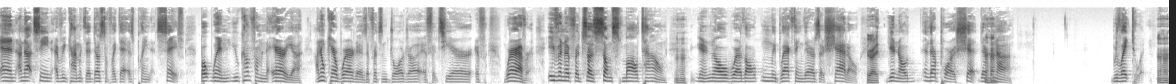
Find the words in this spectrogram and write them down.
And I'm not seeing every comic that does stuff like that as playing it safe. But when you come from an area, I don't care where it is, if it's in Georgia, if it's here, if wherever, even if it's uh, some small town, you know, where the only black thing there is a shadow right. you know, and they're poor as shit. They're gonna relate to it. Uh huh.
